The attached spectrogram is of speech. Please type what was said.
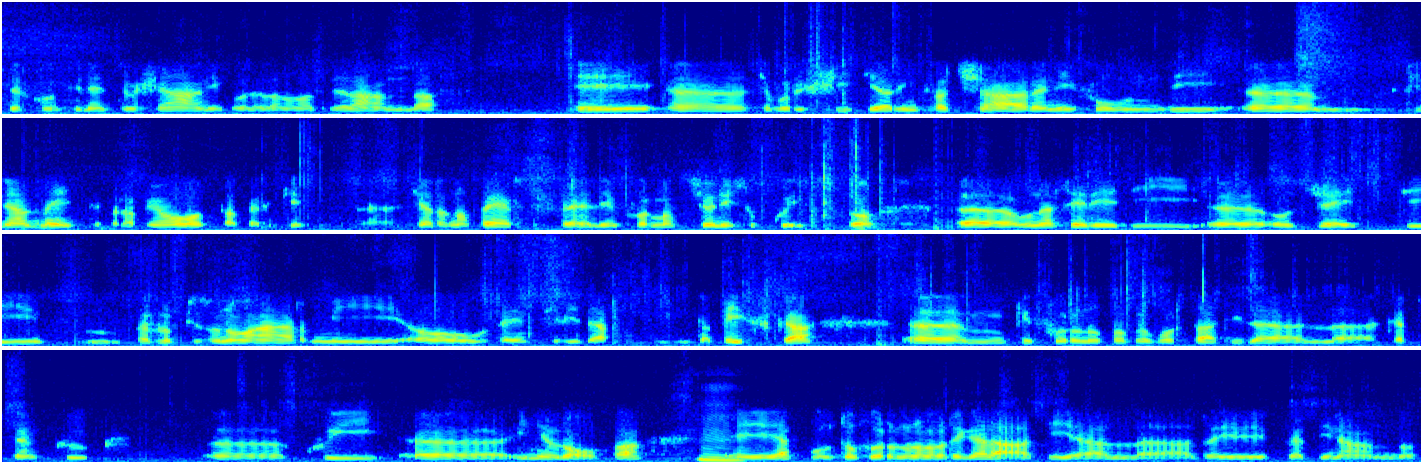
del continente oceanico della Nuova Zelanda e eh, siamo riusciti a rintracciare nei fondi ehm, finalmente per la prima volta perché eh, si erano perse le informazioni su questo eh, una serie di eh, oggetti per lo più sono armi o utensili da, da pesca ehm, che furono proprio portati dal Captain Cook Uh, qui uh, in Europa mm. e appunto furono regalati al, al, re Ferdinando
